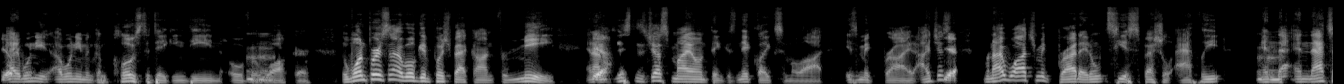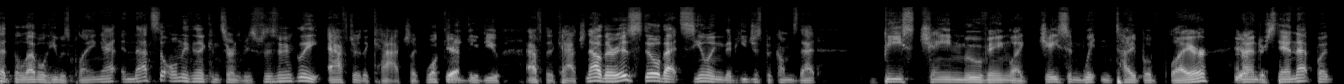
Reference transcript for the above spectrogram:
Yep. I wouldn't. I wouldn't even come close to taking Dean over mm-hmm. Walker. The one person I will give pushback on for me and yeah. this is just my own thing because Nick likes him a lot, is McBride. I just yeah. when I watch McBride, I don't see a special athlete. Mm-hmm. And that and that's at the level he was playing at. And that's the only thing that concerns me, specifically after the catch. Like what can yeah. he give you after the catch? Now there is still that ceiling that he just becomes that beast chain moving, like Jason Witten type of player. And I understand that. But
